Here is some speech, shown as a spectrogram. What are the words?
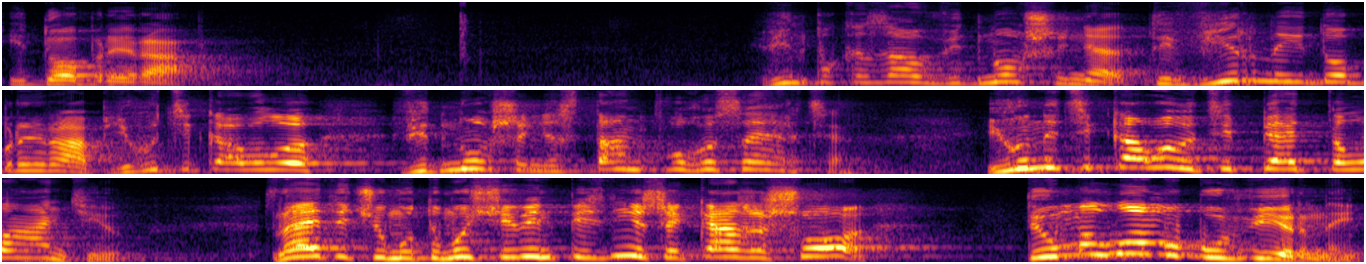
і добрий раб. Він показав відношення, ти вірний і добрий раб. Його цікавило відношення, стан твого серця. Його не цікавили ці п'ять талантів. Знаєте чому? Тому що він пізніше каже, що ти в малому був вірний.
